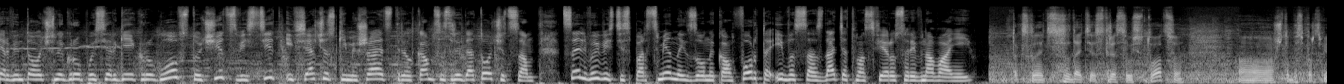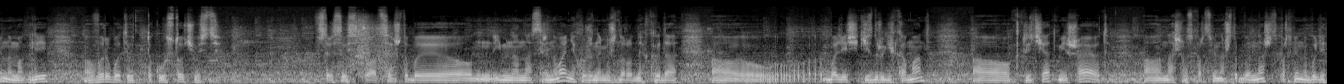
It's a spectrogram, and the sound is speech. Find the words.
Тренер винтовочной группы Сергей Круглов стучит, свистит и всячески мешает стрелкам сосредоточиться. Цель – вывести спортсмена из зоны комфорта и воссоздать атмосферу соревнований. так сказать, создать стрессовую ситуацию, э, чтобы спортсмены могли выработать такую устойчивость в стрессовой ситуации, чтобы э, именно на соревнованиях, уже на международных, когда э, болельщики из других команд э, кричат, мешают нашим спортсменам, чтобы наши спортсмены были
